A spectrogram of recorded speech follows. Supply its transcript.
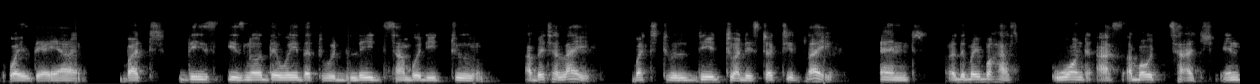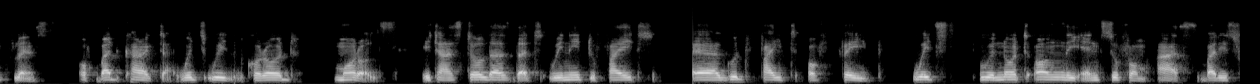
while they're young. But this is not the way that would lead somebody to a better life, but it will lead to a destructive life. And the Bible has warned us about such influence of bad character, which will corrode morals. It has told us that we need to fight a good fight of faith, which will not only ensue from us, but it's,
